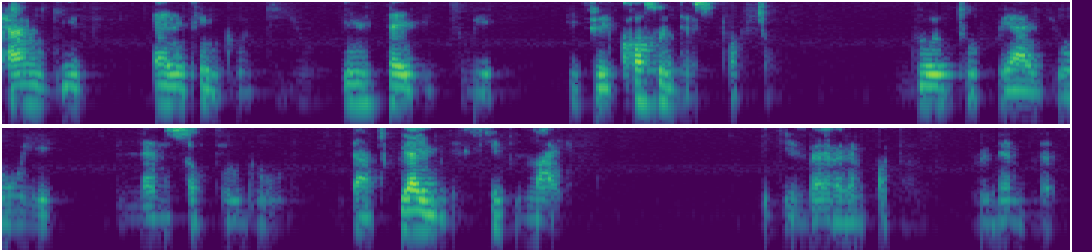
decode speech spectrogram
can't give anything good to you. Instead, it will it will cause you destruction. Go to where you will learn something good. That where you receive life. It is very, very important. Remember this.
